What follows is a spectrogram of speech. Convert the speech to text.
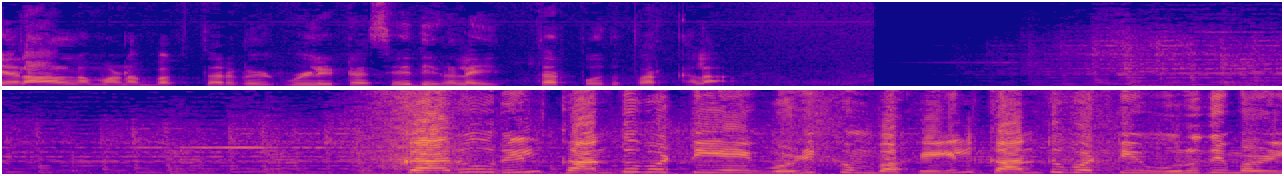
ஏராளமான பக்தர்கள் உள்ளிட்ட செய்திகளை தற்போது பார்க்கலாம். கரூரில் கந்துவட்டியை ஒழிக்கும் வகையில் கந்துவட்டி உறுதிமொழி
